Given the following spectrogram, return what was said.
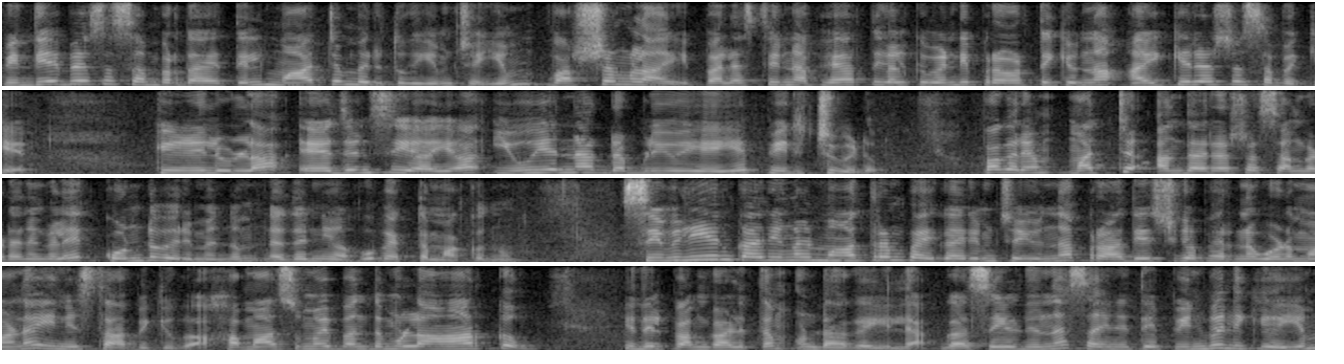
വിദ്യാഭ്യാസ സമ്പ്രദായത്തിൽ മാറ്റം വരുത്തുകയും ചെയ്യും. വർഷങ്ങളായി പലസ്തീൻ അഭയാർത്ഥികൾക്ക് വേണ്ടി പ്രവർത്തിക്കുന്ന ഐക്യരാഷ്ട്രസഭയ്ക്ക് കീഴിലുള്ള ഏജൻസിയായ യു എൻ ആർ ഡബ്ല്യു എയെ പിരിച്ചുവിടും. പകരം മറ്റ് അന്താരാഷ്ട്ര സംഘടനകളെ കൊണ്ടുവരുമെന്നും നെതന്യാഹു വ്യക്തമാക്കുന്നു. സിവിലിയൻ കാര്യങ്ങൾ മാത്രം കൈകാര്യം ചെയ്യുന്ന പ്രാദേശിക ഭരണകൂടമാണ് ഇനി സ്ഥാപിക്കുക. ഹമാസുമായി ബന്ധമുള്ള ആർക്കും ഇതിൽ പങ്കാളിത്തം ഉണ്ടാകുകയില്ല ഗസയിൽ നിന്ന് സൈന്യത്തെ പിൻവലിക്കുകയും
